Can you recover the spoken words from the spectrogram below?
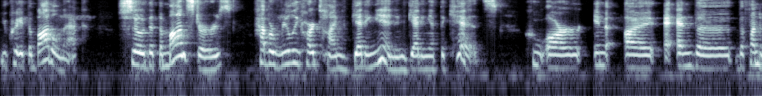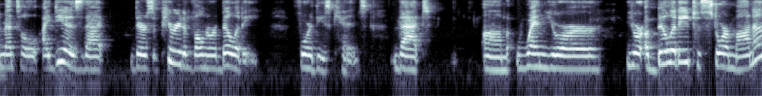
you create the bottleneck so that the monsters have a really hard time getting in and getting at the kids who are in uh, and the the fundamental idea is that there's a period of vulnerability for these kids that um, when your your ability to store mana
